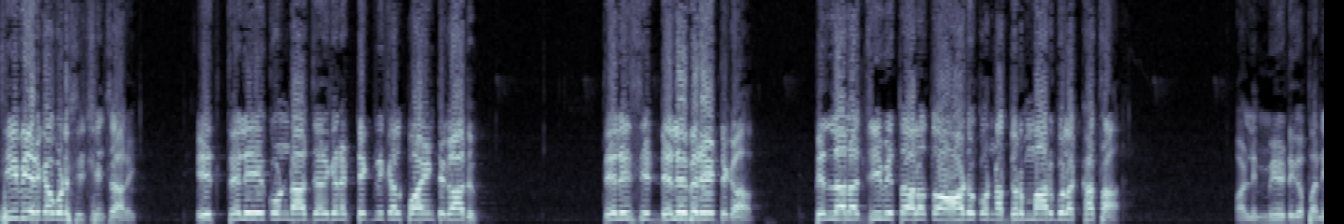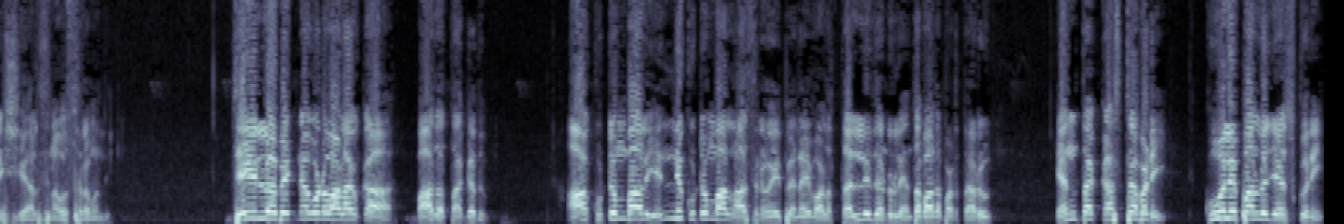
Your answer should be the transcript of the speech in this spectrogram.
సివియర్గా కూడా శిక్షించాలి. ఇది తెలియకుండా జరిగిన టెక్నికల్ పాయింట్ కాదు. తెలిసి డెలిబరేట్గా పిల్లల జీవితాలతో ఆడుకున్న దుర్మార్గుల కథ వాళ్ళు ఇమ్మీడియట్గా పని పనిష్ చేయాల్సిన అవసరం ఉంది. జైల్లో పెట్టినా కూడా వాళ్ళ యొక్క బాధ తగ్గదు. ఆ కుటుంబాలు ఎన్ని కుటుంబాలు నాశనం అయిపోయినాయి వాళ్ళ తల్లిదండ్రులు ఎంత బాధపడతారు ఎంత కష్టపడి కూలి పనులు చేసుకుని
